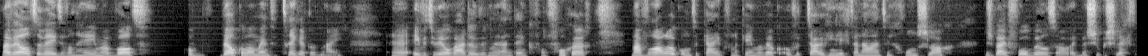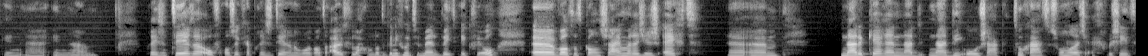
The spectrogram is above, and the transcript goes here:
maar wel te weten van hé, hey, maar wat, op welke momenten triggert het mij? Uh, eventueel waar doet het me aan denken van vroeger, maar vooral ook om te kijken van oké, maar welke overtuiging ligt daar nou aan ten grondslag? Dus bijvoorbeeld, oh, ik ben super slecht in, uh, in um, presenteren. Of als ik ga presenteren, dan word ik altijd uitgelachen omdat ik er niet goed in ben. Weet ik veel. Uh, wat het kan zijn. Maar dat je dus echt um, naar de kern, naar, naar die oorzaak toe gaat, zonder dat je echt precies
